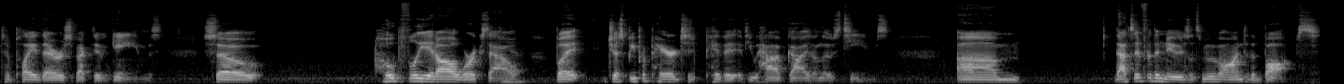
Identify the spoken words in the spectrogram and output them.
to play their respective games. So hopefully it all works out. Yeah. But just be prepared to pivot if you have guys on those teams. Um, that's it for the news. Let's move on to the bops.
